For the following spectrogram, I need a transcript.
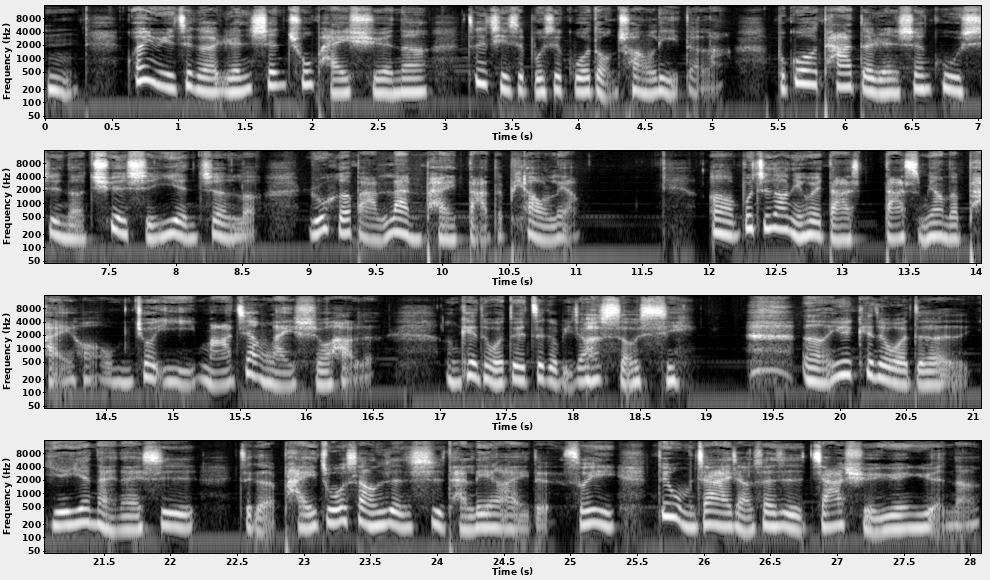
嗯，关于这个人生出牌学呢，这其实不是郭董创立的啦。不过他的人生故事呢，确实验证了如何把烂牌打得漂亮。嗯，不知道你会打打什么样的牌哈？我们就以麻将来说好了。嗯，Kate，我对这个比较熟悉。嗯，因为 Kate 我的爷爷奶奶是这个牌桌上认识谈恋爱的，所以对我们家来讲算是家学渊源呐、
